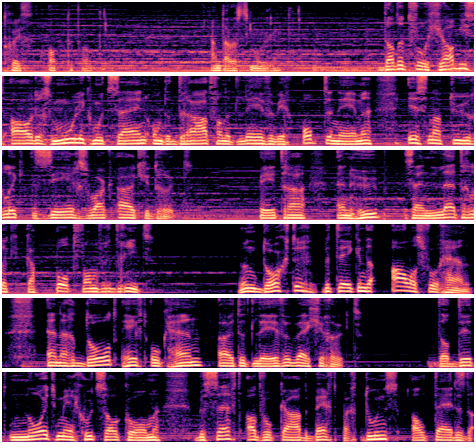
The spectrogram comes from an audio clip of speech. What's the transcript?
terug op te vatten. En dat is moeilijk. Dat het voor Gabi's ouders moeilijk moet zijn om de draad van het leven weer op te nemen, is natuurlijk zeer zwak uitgedrukt. Petra en Huub zijn letterlijk kapot van verdriet. Hun dochter betekende alles voor hen en haar dood heeft ook hen uit het leven weggerukt. Dat dit nooit meer goed zal komen, beseft advocaat Bert Partoens al tijdens de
